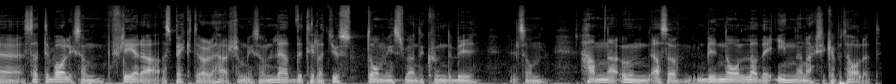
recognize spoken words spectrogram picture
Eh, så att det var liksom flera aspekter av det här som liksom ledde till att just de instrumenten kunde bli, liksom, hamna und, alltså, bli nollade innan aktiekapitalet.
